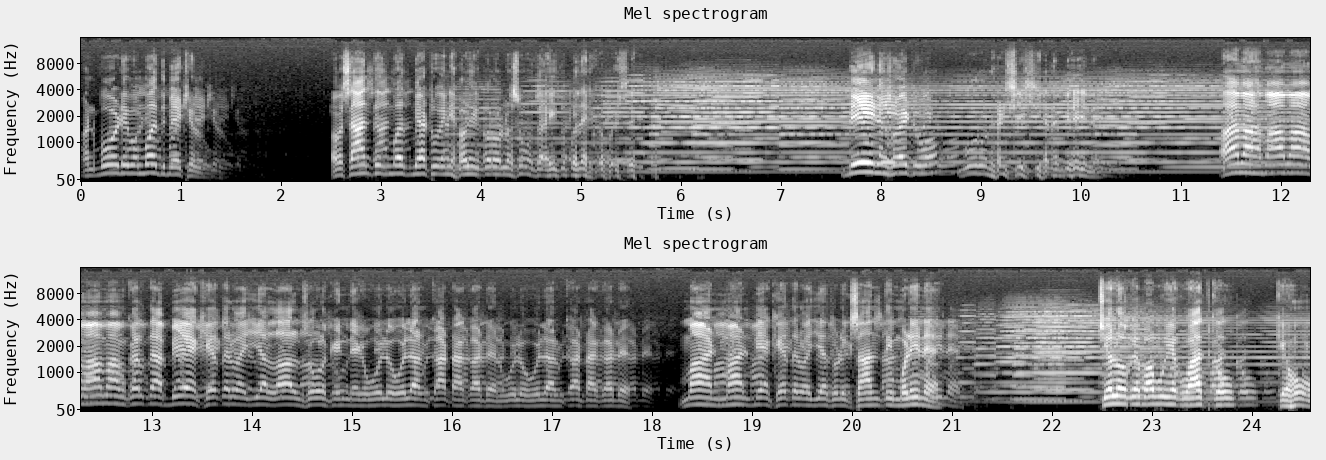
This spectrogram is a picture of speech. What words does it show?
અને બોરડીમાં મધ બેઠેલું. હવે શાંતિ મત બેઠું એની હળી કરો એટલે શું થાય, એ તો બધા ખબર છે. બે ને સોટ્યું ગુરુ નરસિંહ બે ને આમ આમ આમ કરતા બે ખેતરમાં જ્યાં લાલ સોળ કરીને ઓલો ઓલા ને કાંટા કાઢે ને ઓલો ઓલા કાંટા કાઢે. માંડ માંડ બે ખેતરમાં જ્યાં થોડીક શાંતિ મળી ને. ચલો કે બાબુ એક વાત કહું કે હું,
